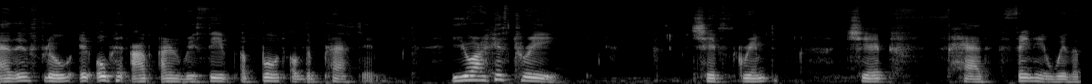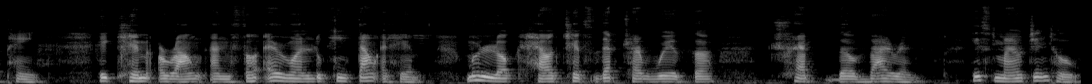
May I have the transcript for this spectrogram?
As it flew, it opened up and received a bolt of the plastic. You are history! Chip screamed. Chip had fainted with the pain. He came around and saw everyone looking down at him. Mortlock held Chip's death trap with the trap the Viren. He smiled gentle.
